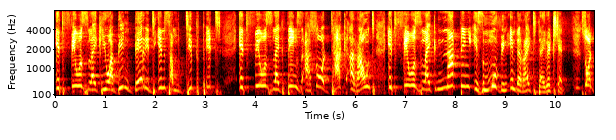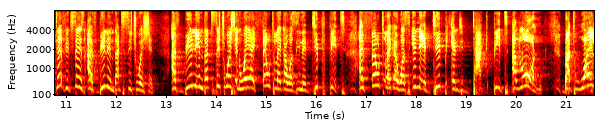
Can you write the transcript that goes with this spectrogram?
It feels like you are being buried in some deep pit. It feels like things are so dark around. It feels like nothing is moving in the right direction. So David says, I've been in that situation. I've been in that situation where I felt like I was in a deep pit. I felt like I was in a deep and dark pit alone. But while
